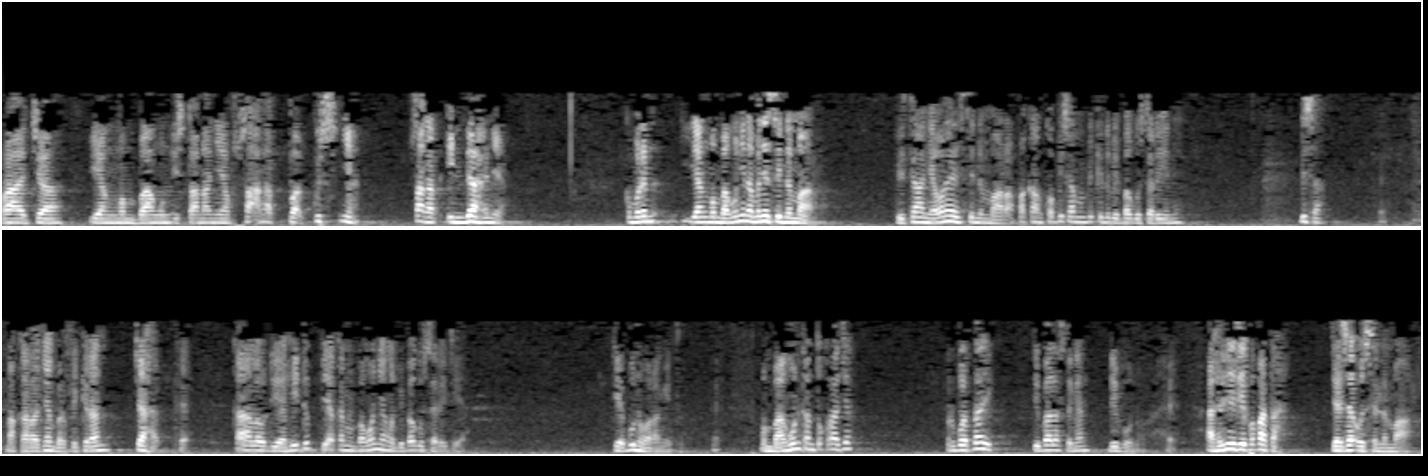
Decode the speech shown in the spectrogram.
Raja yang membangun istananya sangat bagusnya, sangat indahnya Kemudian yang membangunnya namanya Sinemar. Ditanya, wahai Sinemar, apakah engkau bisa membuat lebih bagus dari ini? Bisa. Maka raja berpikiran jahat. Kalau dia hidup, dia akan membangun yang lebih bagus dari dia. Dia bunuh orang itu. Membangunkan untuk raja, berbuat baik, dibalas dengan dibunuh. Akhirnya dia pepatah. Jaza'us Sinemar.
